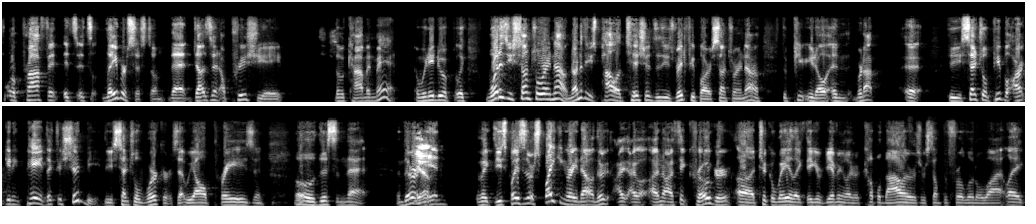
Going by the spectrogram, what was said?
for profit, it's it's labor system that doesn't appreciate the common man. And we need to like what is essential right now? None of these politicians and these rich people are essential right now. The you know, and we're not. Uh, the essential people aren't getting paid like they should be. The essential workers that we all praise and oh this and that, and they're yep. in like these places are spiking right now. They're I, I I know I think Kroger uh took away like they were giving like a couple dollars or something for a little while. Like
